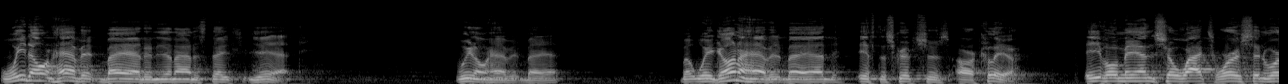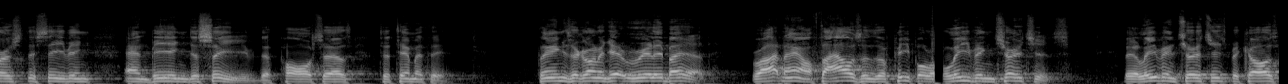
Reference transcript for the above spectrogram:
We don't have it bad in the United States yet. We don't have it bad. But we're going to have it bad if the scriptures are clear. Evil men shall wax worse and worse, deceiving and being deceived, Paul says to Timothy. Things are going to get really bad. Right now, thousands of people are leaving churches. They're leaving churches because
